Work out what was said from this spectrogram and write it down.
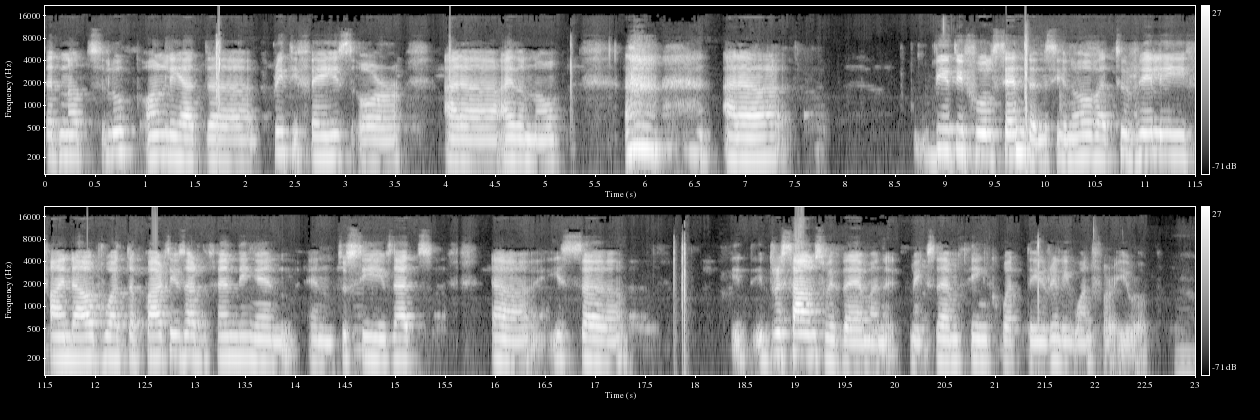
that not look only at the pretty face or at a I don't know at a beautiful sentence, you know, but to really find out what the parties are defending and, and to see if that uh, is uh, it, it, resounds with them and it makes them think what they really want for Europe. Yeah.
